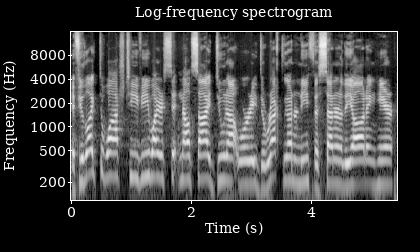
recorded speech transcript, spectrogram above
If you like to watch TV while you're sitting outside, do not worry. Directly underneath the center of the awning here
